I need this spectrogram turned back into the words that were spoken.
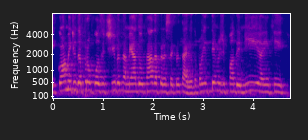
e qual a medida propositiva também adotada pela secretaria? Eu estou falando em termos de pandemia, em que,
